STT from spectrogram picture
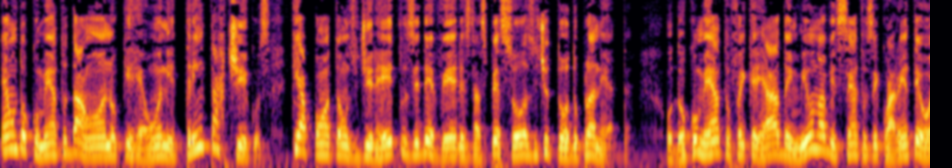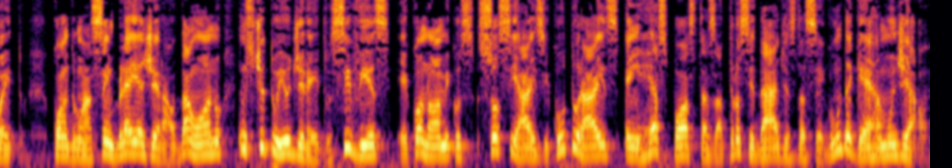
é um documento da ONU que reúne 30 artigos que apontam os direitos e deveres das pessoas de todo o planeta. O documento foi criado em 1948, quando uma Assembleia Geral da ONU instituiu direitos civis, econômicos, sociais e culturais em resposta às atrocidades da Segunda Guerra Mundial.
